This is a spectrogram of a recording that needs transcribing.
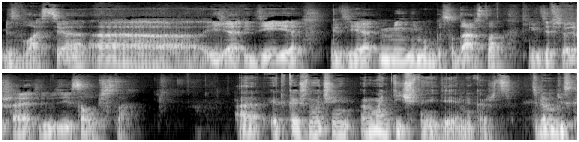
безвластия э, или идея, где минимум государства и где все решают люди и сообщество? А это, конечно, очень романтичная идея, мне кажется. Тебе она близко?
